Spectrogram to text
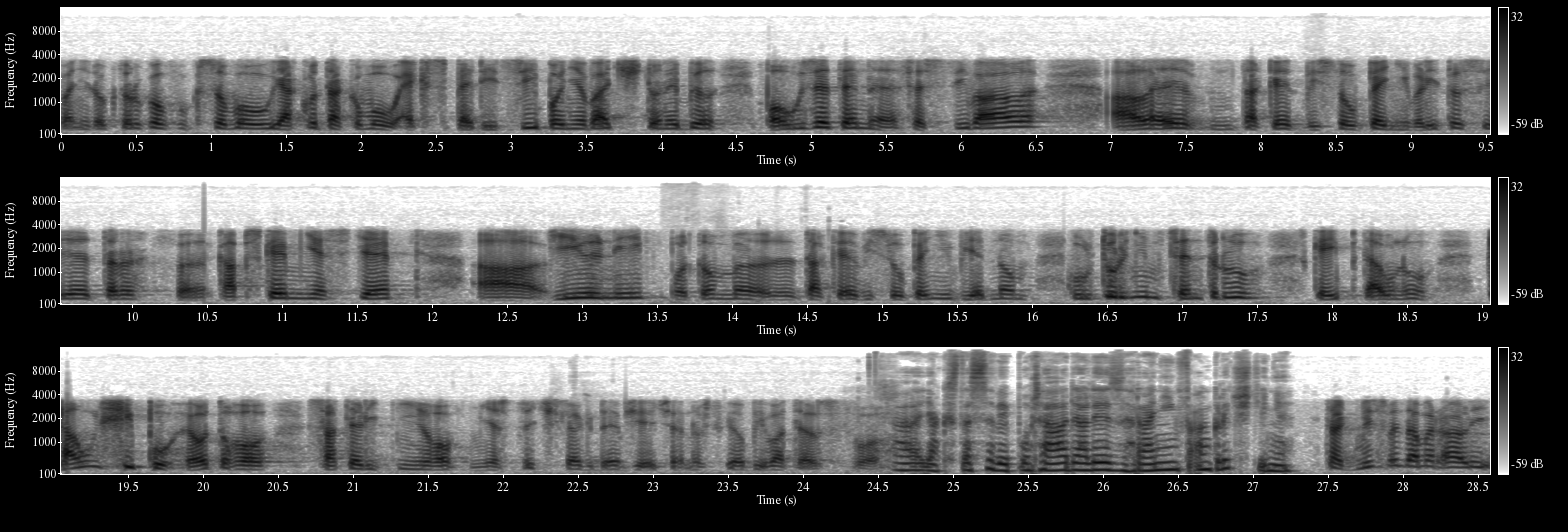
paní doktorkou Fuxovou jako takovou expedici, poněvadž to nebyl pouze ten festival, ale také vystoupení v Little Theatre v Kapském městě a dílny, potom eh, také vystoupení v jednom kulturním centru z Cape Townu, townshipu, jo, toho satelitního městečka, kde žije černožské obyvatelstvo. A jak jste se vypořádali s hraním v angličtině? Tak my jsme tam hráli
